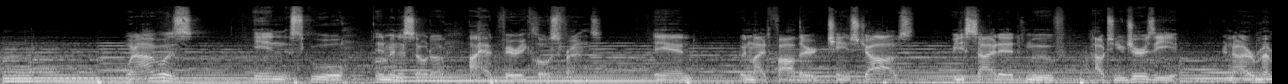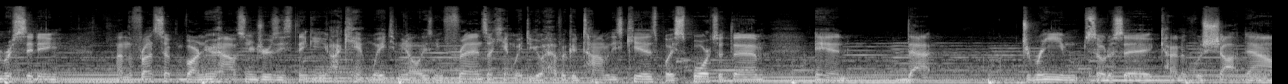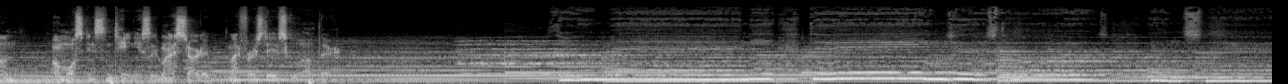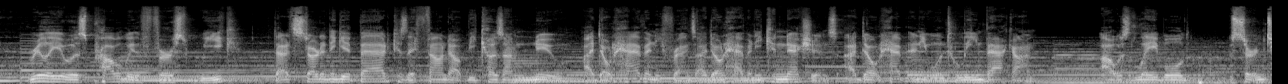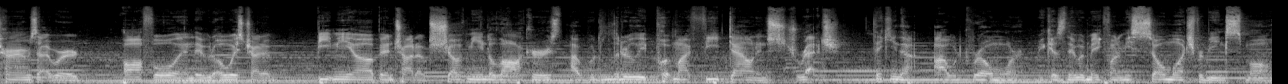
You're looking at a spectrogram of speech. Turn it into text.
When I was in school in Minnesota, I had very close friends. And when my father changed jobs, we decided to move out to New Jersey. And I remember sitting on the front step of our new house in New Jersey thinking, I can't wait to meet all these new friends. I can't wait to go have a good time with these kids, play sports with them. And that dream, so to say, kind of was shot down almost instantaneously when I started my first day of school out there. Really, it was probably the first week that it started to get bad because they found out because I'm new, I don't have any friends, I don't have any connections, I don't have anyone to lean back on. I was labeled certain terms that were awful, and they would always try to beat me up and try to shove me into lockers. I would literally put my feet down and stretch, thinking that I would grow more because they would make fun of me so much for being small.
